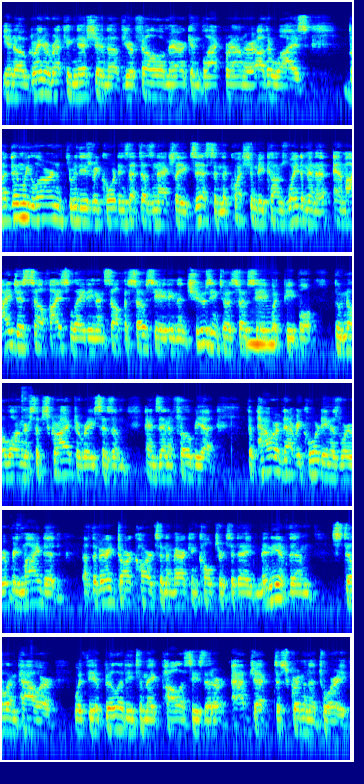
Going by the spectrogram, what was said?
you know, greater recognition of your fellow American, black, brown, or otherwise. But then we learn through these recordings that doesn't actually exist. And the question becomes wait a minute, am I just self isolating and self associating and choosing to associate mm-hmm. with people who no longer subscribe to racism and xenophobia? the power of that recording is we're reminded of the very dark hearts in American culture today, many of them still in power with the ability to make policies that are abject discriminatory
